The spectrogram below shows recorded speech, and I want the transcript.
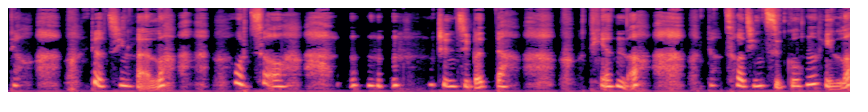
掉掉进来了，我操！真鸡巴大！天哪，掉操进子宫里了！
